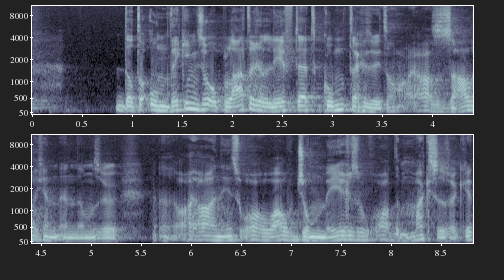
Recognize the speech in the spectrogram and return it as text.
dat de ontdekking zo op latere leeftijd komt, dat je zoiets van, oh ja, zalig. En, dan zo, oh ja, ineens, oh wauw, John Mayer, zo, oh, de Max, weet je?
